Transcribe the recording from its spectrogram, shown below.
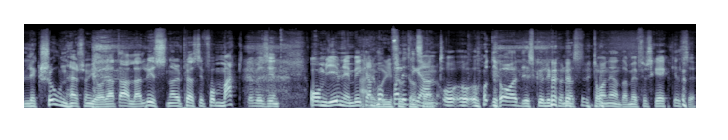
lektion här som gör att alla lyssnare plötsligt får makt över sin omgivning. Vi Nej, kan ju hoppa lite grann och, och, och ja, det skulle kunna ta en ända med förskräckelse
